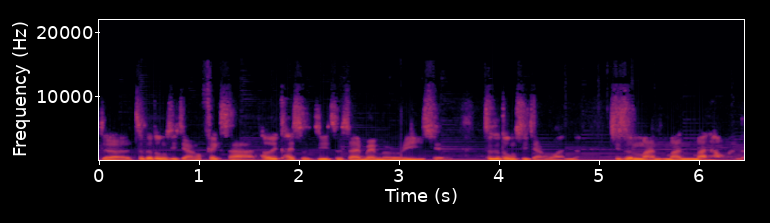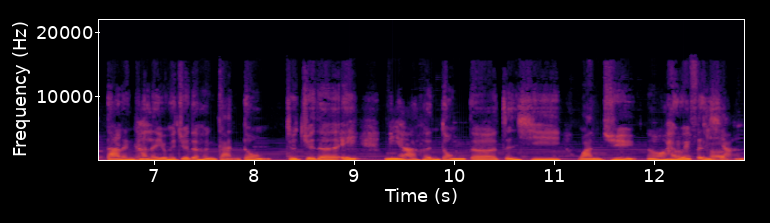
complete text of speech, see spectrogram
的，这个东西讲 fix 啊，他会开始一直在 memory 以前这个东西讲完的。其实蛮蛮蛮好玩的，大人看了也会觉得很感动，就觉得哎，米娅很懂得珍惜玩具，然后还会分享。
